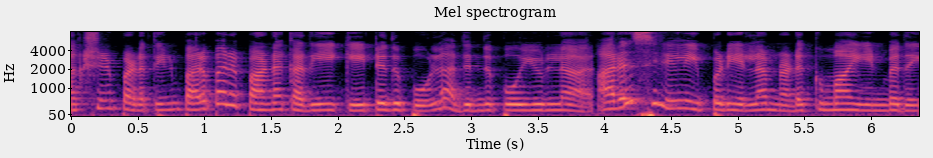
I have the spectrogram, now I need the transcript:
ஆக்ஷன் படத்தின் பரபரப்பான கதையை கேட்டது போல் அதிர்ந்து போயுள்ளார். அரசியலில் இப்படியெல்லாம் நடக்குமா என்பதை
